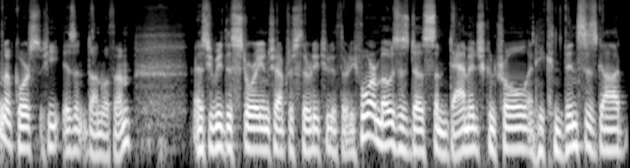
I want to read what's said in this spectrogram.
And of course, he isn't done with them. As you read this story in chapters 32 to 34, Moses does some damage control and he convinces God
